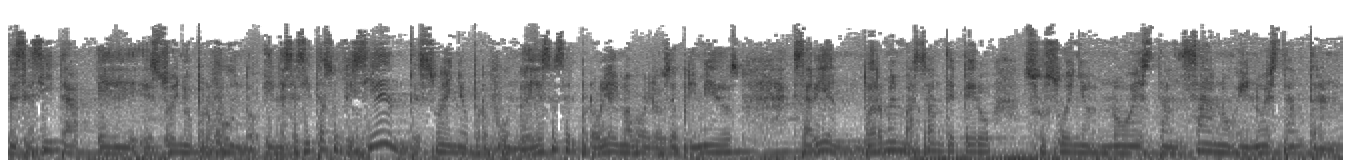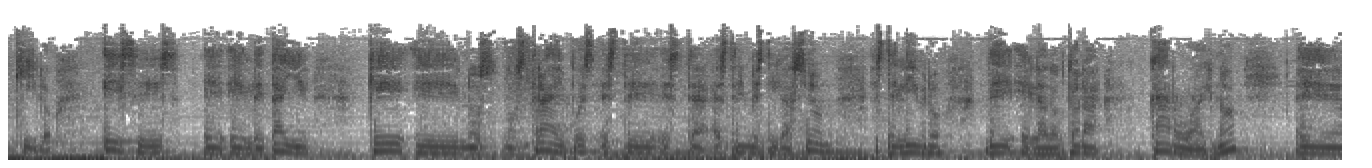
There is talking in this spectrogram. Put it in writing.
necesita eh, sueño profundo y necesita suficiente sueño profundo y ese es el problema porque los deprimidos está bien, duermen bastante pero su sueño no es tan sano y no es tan tranquilo. Ese es eh, el detalle que eh, nos, nos trae pues este, esta, esta investigación, este libro de eh, la doctora Cartwright, ¿no? Eh,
